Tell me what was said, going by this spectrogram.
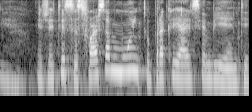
É, a gente se esforça muito para criar esse ambiente,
